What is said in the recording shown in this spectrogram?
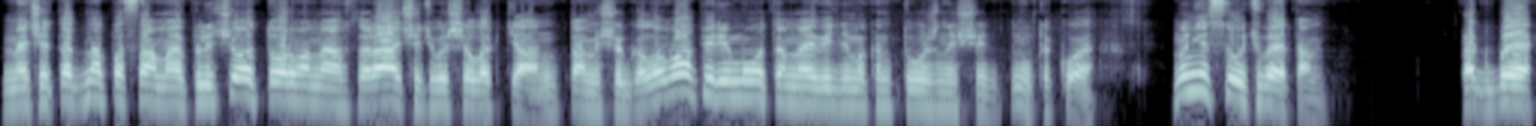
значит, одна по самое плечо оторвана, а вторая чуть выше локтя. Ну, там еще голова перемотанная, видимо, контужная еще, ну, такое. Но не суть в этом. Как бы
